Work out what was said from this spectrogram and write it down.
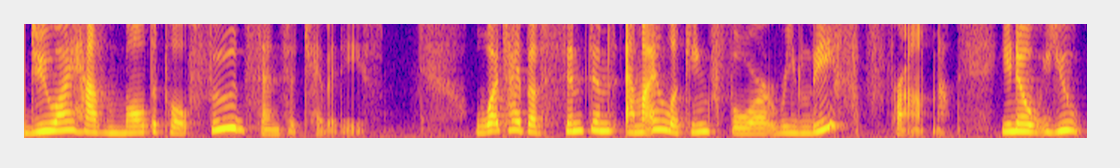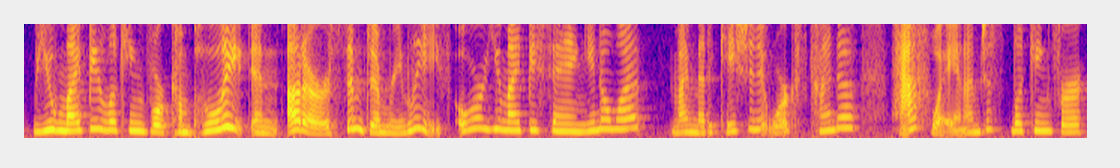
Do I have multiple food sensitivities? What type of symptoms am I looking for relief from? You know, you you might be looking for complete and utter symptom relief or you might be saying, "You know what? My medication it works kind of halfway and I'm just looking for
